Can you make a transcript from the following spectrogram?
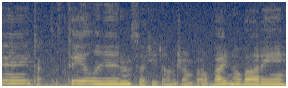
Okay, tuck this so he don't jump out bite nobody.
